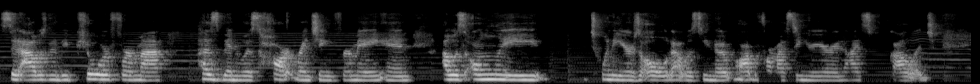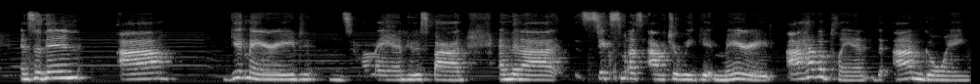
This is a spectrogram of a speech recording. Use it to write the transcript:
said I was going to be pure for my husband was heart wrenching for me, and I was only 20 years old. I was you know right before my senior year in high school college, and so then I get married to my man who's fine. And then I, six months after we get married, I have a plan that I'm going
